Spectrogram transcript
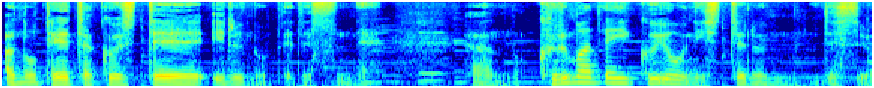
あの定着しているのでですねあの車で行くようにしてるんですよ。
